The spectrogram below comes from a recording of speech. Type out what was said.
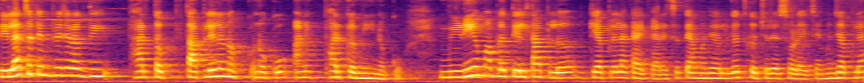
तेलाचं टेम्परेचर अगदी फार तप तापलेलं नको नको आणि फार कमीही नको. मीडियम आपलं तेल तापलं की आपल्याला काय करायचं? त्यामध्ये अलगद कचोऱ्या सोडायच्या म्हणजे आपल्या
